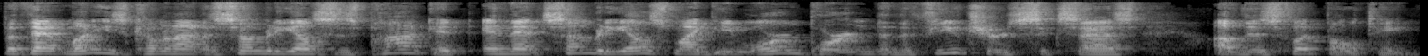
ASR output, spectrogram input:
but that money's coming out of somebody else's pocket, and that somebody else might be more important to the future success of this football team.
